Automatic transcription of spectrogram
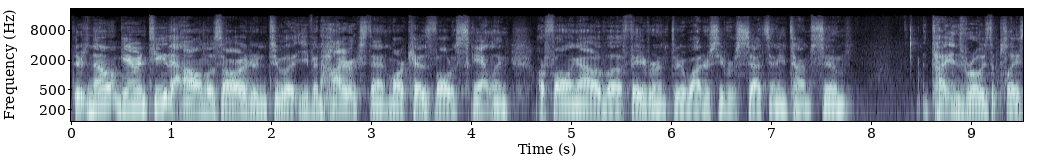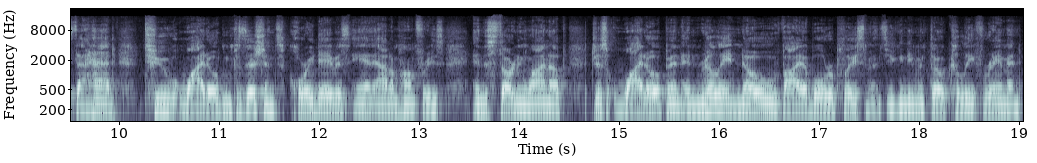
there's no guarantee that Allen Lazard and to an even higher extent Marquez Valdes-Scantling are falling out of a favor and three wide receiver sets anytime soon. The Titans were always the place that had two wide open positions, Corey Davis and Adam Humphries in the starting lineup, just wide open and really no viable replacements. You can even throw Kalif Raymond,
